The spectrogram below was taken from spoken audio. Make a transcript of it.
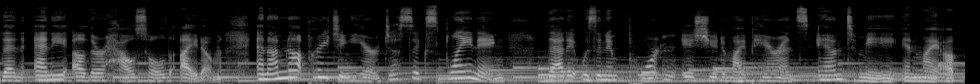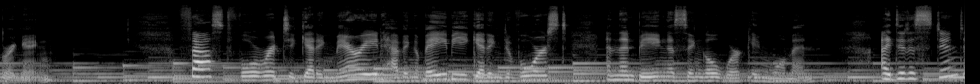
than any other household item. And I'm not preaching here, just explaining that it was an important issue to my parents and to me in my upbringing. Fast forward to getting married, having a baby, getting divorced, and then being a single working woman. I did a stint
